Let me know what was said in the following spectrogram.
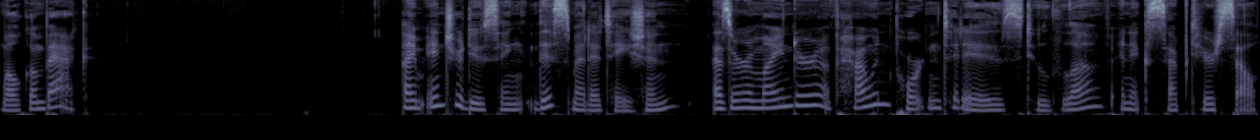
welcome back. I'm introducing this meditation as a reminder of how important it is to love and accept yourself.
